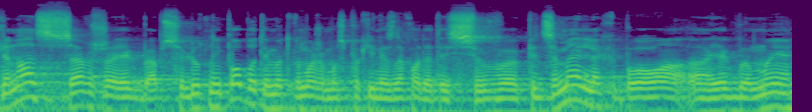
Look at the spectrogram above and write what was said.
для нас це вже якби абсолютний побут, і ми тут можемо спокійно знаходитись в підземеллях, бо е, якби ми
